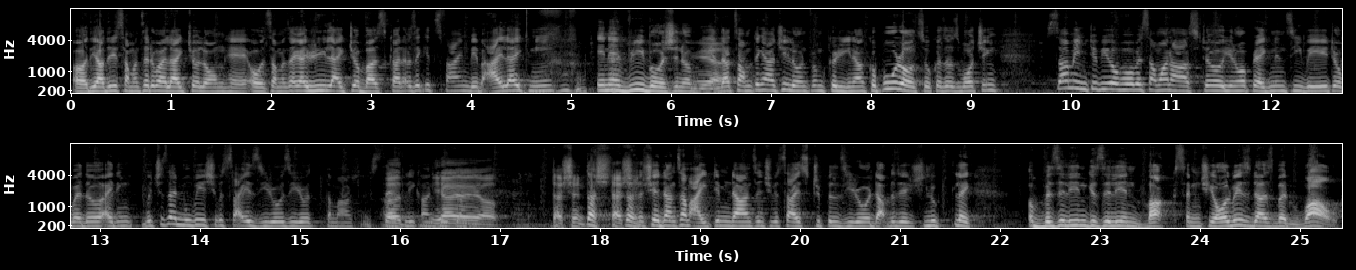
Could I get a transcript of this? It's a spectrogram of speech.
Uh, the other day someone said, oh, I liked your long hair. Or someone's like, I really liked your buzz cut. I was like, it's fine, babe. I like me in every version of me. Yeah. And that's something I actually learned from Kareena Kapoor also because I was watching some interview of her where someone asked her, you know, pregnancy weight or whether, I think, which is that movie? She was size zero, zero, Tamash, Uh, Saif Khan yeah, yeah, yeah. Tashan. Tash, Tashan. Tash, she had done some item dance and she was size triple zero, double zero. She looked like a bazillion gazillion bucks. I mean, she always does, but wow.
